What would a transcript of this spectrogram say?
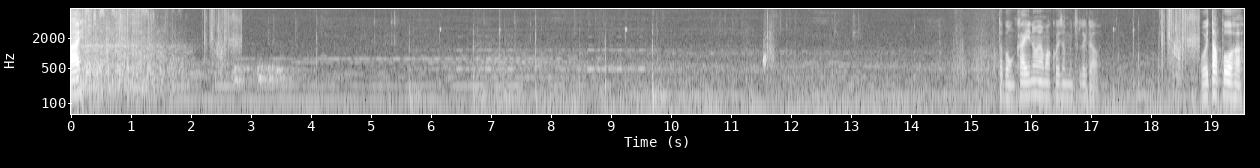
Ai. Tá bom, cair não é uma coisa muito legal. Oita porra.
